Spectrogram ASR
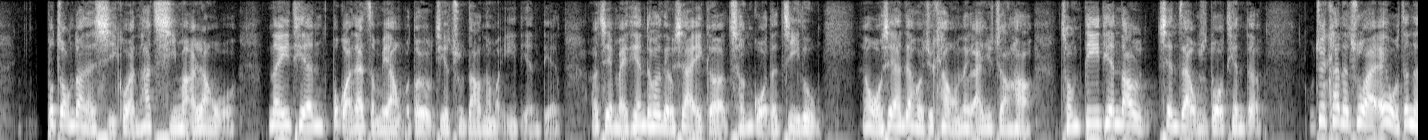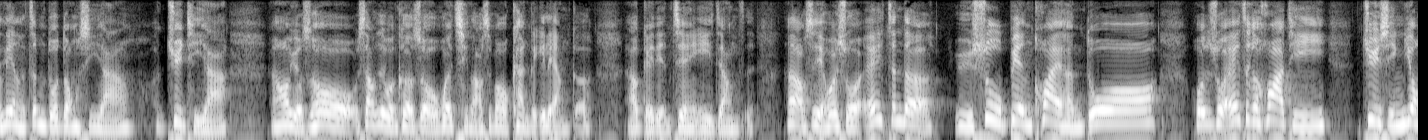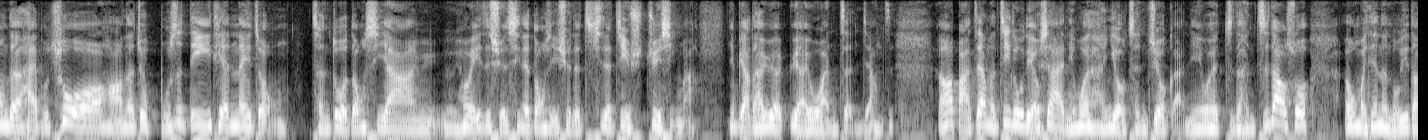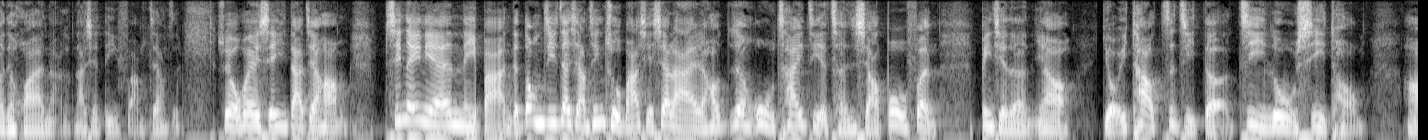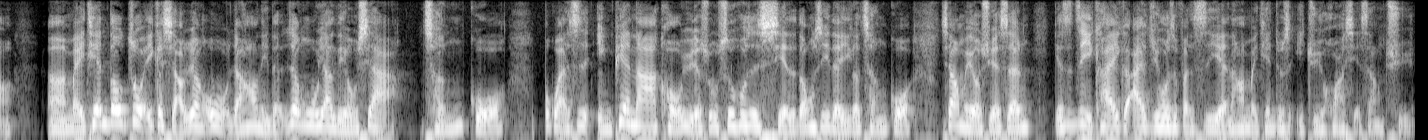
不中断的习惯，它起码让我那一天不管再怎么样，我都有接触到那么一点点，而且每天都会留下一个成果的记录。那我现在再回去看我那个 IG 账号，从第一天到现在五十多天的，我就看得出来，哎，我真的练了这么多东西呀，很具体呀。然后有时候上日文课的时候，我会请老师帮我看个一两个，然后给点建议这样子。那老师也会说，哎，真的语速变快很多，或者说，哎，这个话题。句型用的还不错哦，好，那就不是第一天那种程度的东西啊。你会一直学新的东西，学的新的句句型嘛？你表达越越来越完整，这样子，然后把这样的记录留下来，你会很有成就感，你也会知道很知道说，呃，我每天的努力到底在花在哪哪些地方，这样子。所以我会建议大家哈，新的一年你把你的动机再想清楚，把它写下来，然后任务拆解成小部分，并且呢，你要有一套自己的记录系统，好。呃，每天都做一个小任务，然后你的任务要留下成果，不管是影片啊、口语的输出，或是写的东西的一个成果。像我们有学生也是自己开一个 IG 或是粉丝页，然后每天就是一句话写上去，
